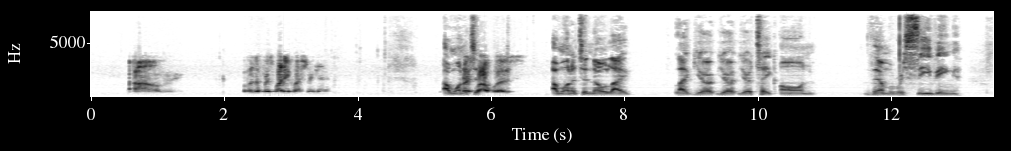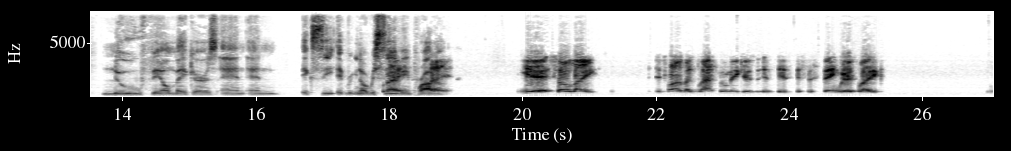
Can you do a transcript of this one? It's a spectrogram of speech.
Um, what was the first part of your question again? I wanted first to. Part was. I wanted to know, like, like your your your take on them receiving new filmmakers and and exceed you know receiving right, product. Right. Yeah, so like as far as like black filmmakers, it, it, it's this thing where it's like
